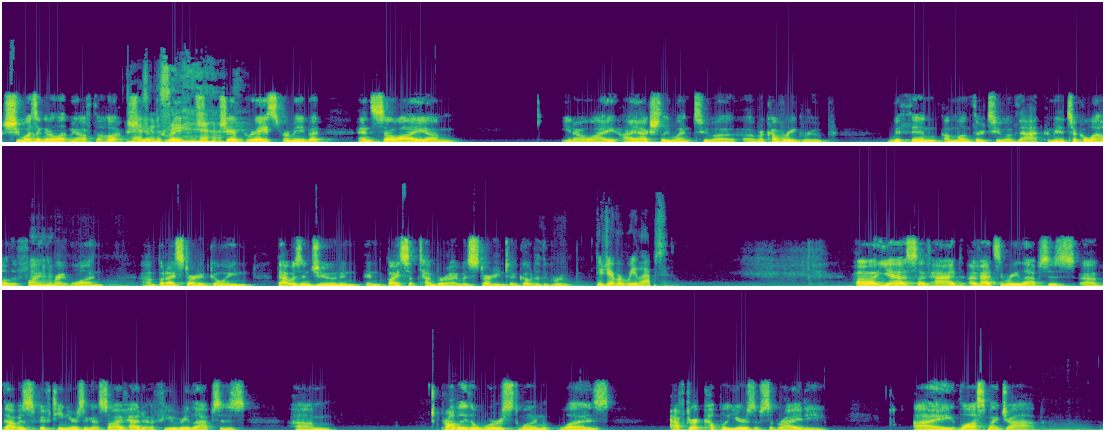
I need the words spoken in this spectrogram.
she wasn't going to let me off the hook. She had grace. Say, she had grace for me, but and so I um you know, I, I actually went to a, a, recovery group within a month or two of that. I mean, it took a while to find mm-hmm. the right one, um, but I started going. That was in June, and, and by September, I was starting to go to the group. Did you ever relapse? Uh, yes, I've had I've had some relapses. Uh, that was 15 years ago, so I've had a few relapses. Um, probably the worst one was after a couple years of sobriety, I lost my job.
